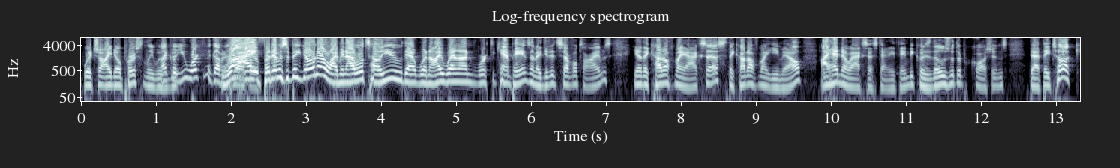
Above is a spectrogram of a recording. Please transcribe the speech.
which I know personally was Michael, bit- you worked in the governor's office, right, office. but it was a big no-no. I mean, I will tell you that when I went on worked at campaigns, and I did it several times, you know, they cut off my access, they cut off my email. I had no access to anything because those were the precautions that they took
